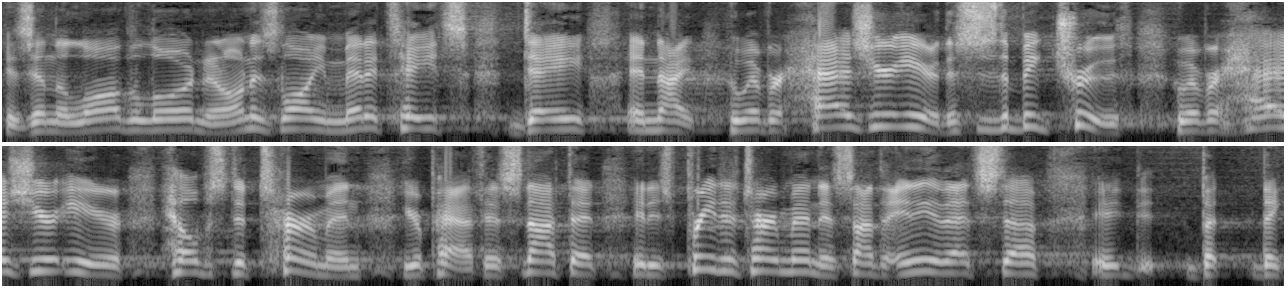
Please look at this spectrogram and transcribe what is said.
is in the law of the Lord, and on his law he meditates day and night. Whoever has your ear, this is the big truth, whoever has your ear helps determine your path. It's not that it is predetermined, it's not that any of that stuff, it, but they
